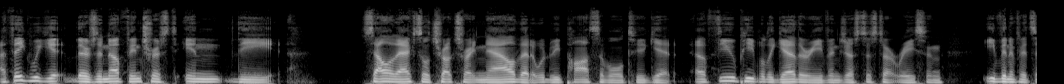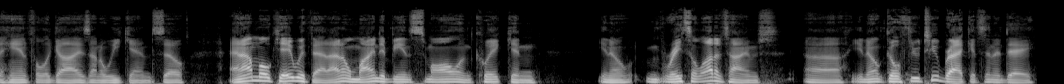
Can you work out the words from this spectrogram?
I think we get there's enough interest in the solid axle trucks right now that it would be possible to get a few people together even just to start racing even if it's a handful of guys on a weekend. So, and I'm okay with that. I don't mind it being small and quick and, you know, race a lot of times. Uh, you know, go through two brackets in a day.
